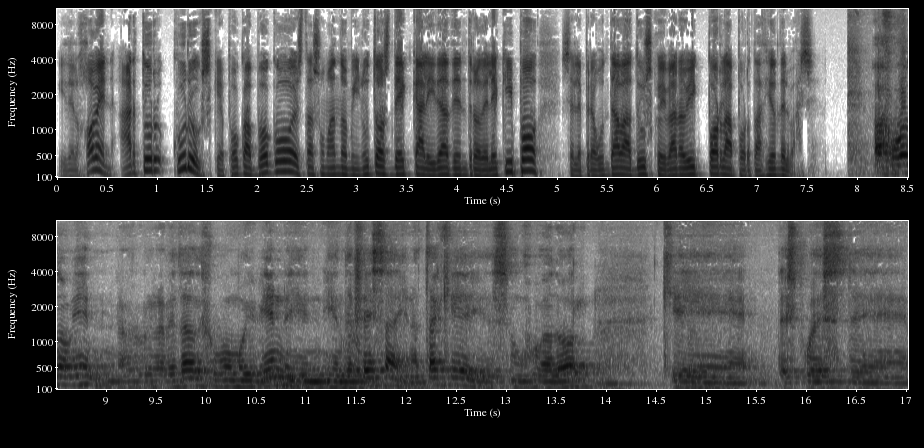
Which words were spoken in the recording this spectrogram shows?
y del joven Artur Kurux, que poco a poco está sumando minutos de calidad dentro del equipo. Se le preguntaba a Dusko Ivanovic por la aportación del base. Ha jugado bien, la verdad jugó muy bien y en, y en defensa y en ataque. Es un jugador que después de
